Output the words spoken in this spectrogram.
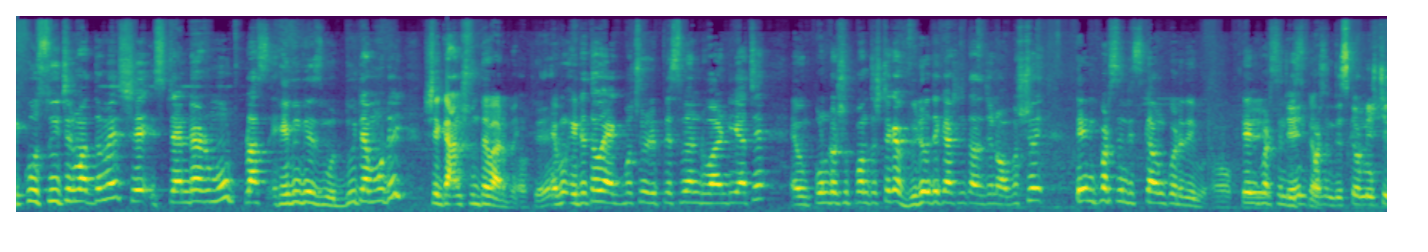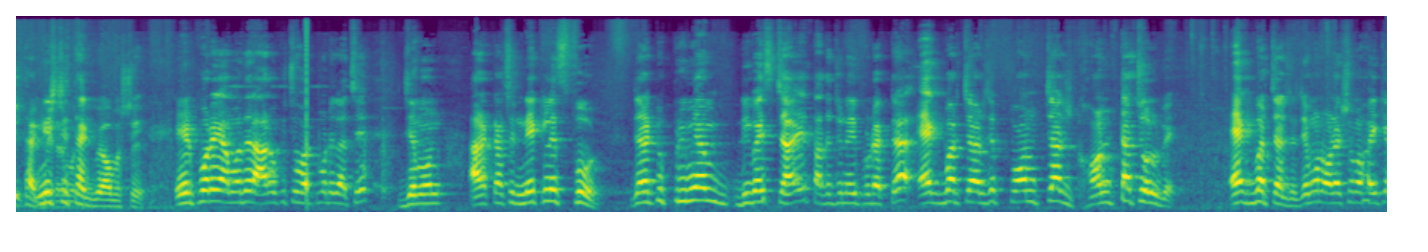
ইকো সুইচের মাধ্যমে সে standard mode plus heavy bass mode দুইটা মুডেই সে গান শুনতে পারবে. এবং এটাতেও এক বছর রিপ্লেসমেন্ট ওয়ারেন্টি আছে এবং পনেরোশো পঞ্চাশ টাকা ভিডিও দেখে আসলে তাদের জন্য অবশ্যই টেন পার্সেন্ট ডিসকাউন্ট করে দিব। টেন পার্সেন্ট ডিসকাউন্ট 10% ডিসকাউন্ট নিশ্চিত থাকবে নিশ্চিত থাকবে অবশ্যই। এরপরে আমাদের আরও কিছু হট মডেল আছে যেমন আরেকটা আছে নেকলেস ফোর যারা একটু প্রিমিয়াম ডিভাইস চায় তাদের জন্য এই প্রোডাক্টটা একবার চার্জে পঞ্চাশ ঘণ্টা চলবে। একবার চার্জে যেমন অনেক সময় হয় কি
